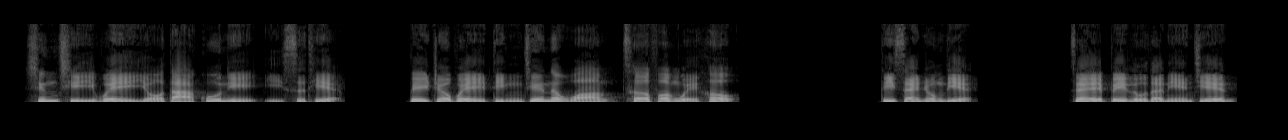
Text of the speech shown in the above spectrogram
兴起一位犹大孤女以斯帖，被这位顶尖的王册封为后。第三重点。在被掳的年间，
